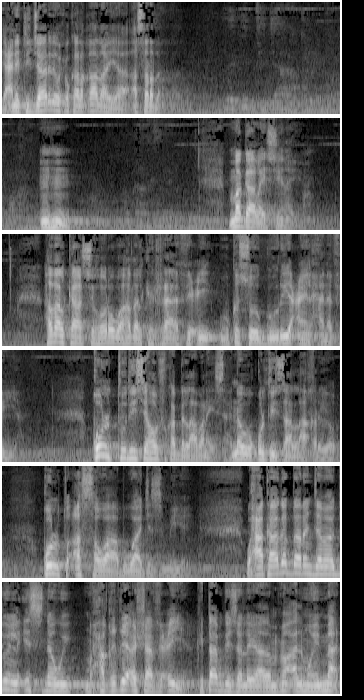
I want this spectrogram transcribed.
yani tijaaradii wuxuu kala qaadayaa asrada. Ma gaalaysiinayo. Hadalkaasi hore waa hadalka raafici uu ka soo guuriyey can ilxanafiya qultudiisi hawshu ka bilaabanaysa. Nawowi qultiisa la akhriyo. Qultu asawaabu waa jasmiyey. Waxaa kaaga daran jamaaduin اlisnawi muxaqiqii ashaaficiya. Kitaabkiisa la yihahdo mxuu almuhimaat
